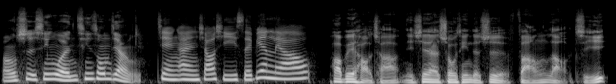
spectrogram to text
房事新闻轻松讲，建案消息随便聊。泡杯好茶，你现在收听的是房老吉。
